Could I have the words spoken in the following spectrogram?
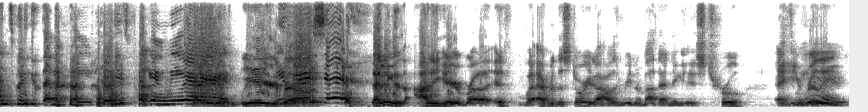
in 2017. He's fucking weird. That weird. nigga's weird, He's bro. weird shit. That nigga's out of here, bro. If whatever the story that I was reading about that nigga is true, and he It's really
